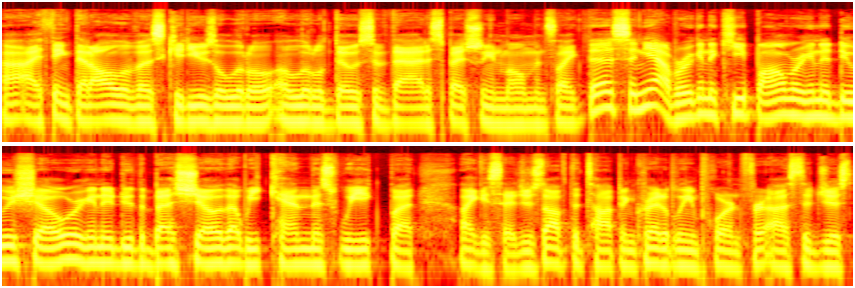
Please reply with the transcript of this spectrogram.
Uh, i think that all of us could use a little a little dose of that especially in moments like this. And yeah we're going to keep on. We're going to do a show. We're going to do the best show that we can this week. But like i said just off the top incredibly important for us to just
